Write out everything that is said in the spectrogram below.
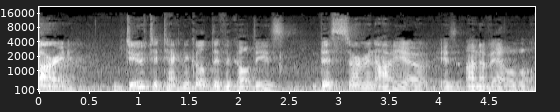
Sorry, due to technical difficulties, this sermon audio is unavailable.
